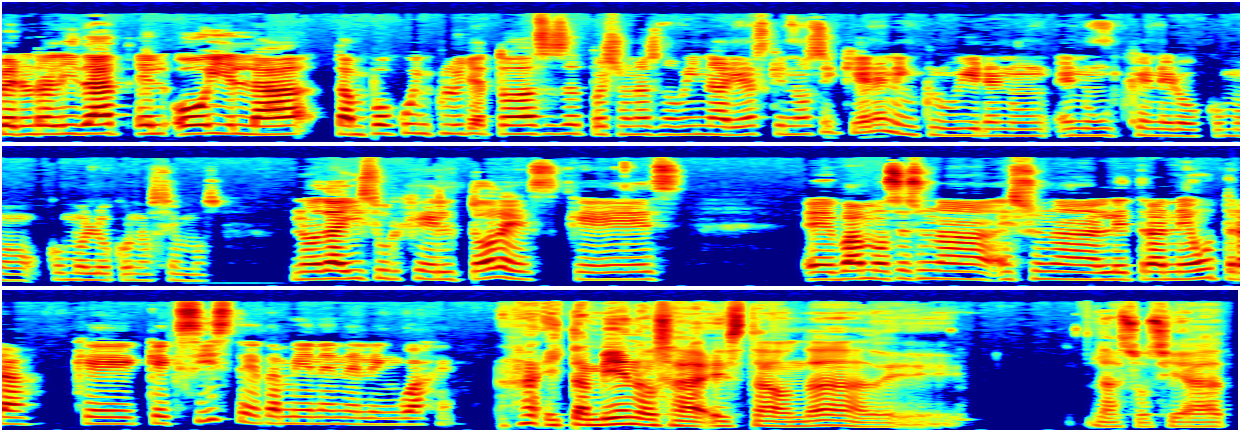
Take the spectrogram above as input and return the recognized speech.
pero en realidad el O y el A tampoco incluye a todas esas personas no binarias que no se quieren incluir en un, en un género como, como lo conocemos. ¿no? De ahí surge el todes, que es, eh, vamos, es una, es una letra neutra que, que existe también en el lenguaje. Y también, o sea, esta onda de la sociedad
